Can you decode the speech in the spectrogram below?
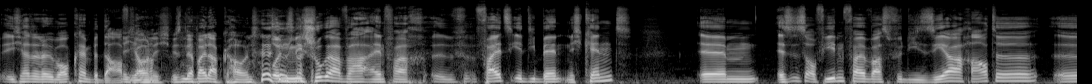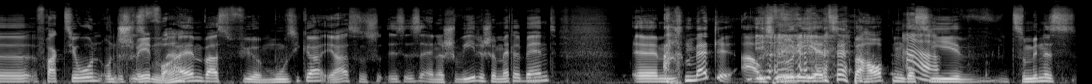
ich hatte da überhaupt keinen Bedarf. Ich mehr. auch nicht. Wir sind ja beide abgehauen. Und Mishuga war einfach, äh, falls ihr die Band nicht kennt, ähm, es ist auf jeden Fall was für die sehr harte äh, Fraktion und es Schweden, ist vor ne? allem was für Musiker. Ja, es ist, es ist eine schwedische Metalband. Ähm, Metal. ich würde jetzt behaupten, dass Ah. sie zumindest,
